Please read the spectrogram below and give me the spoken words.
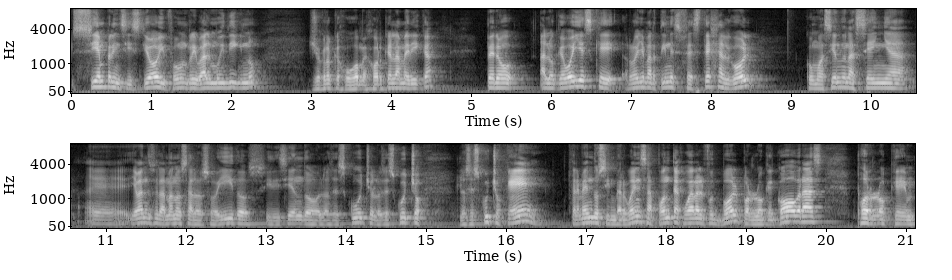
siempre insistió y fue un rival muy digno. Yo creo que jugó mejor que el América, pero a lo que voy es que Roger Martínez festeja el gol como haciendo una seña, eh, llevándose las manos a los oídos y diciendo, los escucho, los escucho. ¿Los escucho qué? Tremendo sinvergüenza, ponte a jugar al fútbol por lo que cobras, por lo que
